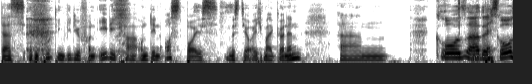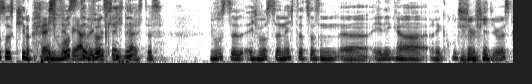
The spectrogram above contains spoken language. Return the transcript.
das Recruiting-Video von Edeka und den Ostboys müsst ihr euch mal gönnen. Ähm, Großartig, Ja, best- großes Kino. Ich wusste wirklich nicht, es. Ich wusste, ich wusste nicht, dass das ein äh, Edeka Recruiting-Video ist,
